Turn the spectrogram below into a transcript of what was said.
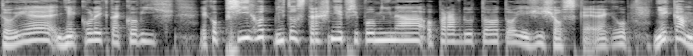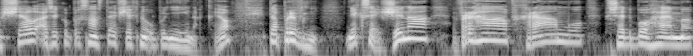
To je několik takových jako příhod, mě to strašně připomíná opravdu to, to Ježíšovské. Jako někam šel a řekl, prosím nás, to je všechno úplně jinak. Jo? Ta první, jak se žena vrhá v chrámu před Bohem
